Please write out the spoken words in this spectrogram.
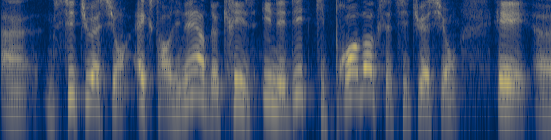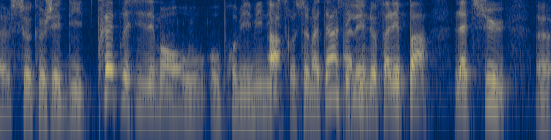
une situation extraordinaire de crise inédite qui provoque cette situation. Et euh, ce que j'ai dit très précisément au, Premier ministre ah. ce matin, c'est qu'il ne fallait pas là-dessus euh,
